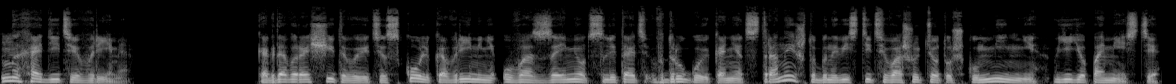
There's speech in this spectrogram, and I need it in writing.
находите время. Когда вы рассчитываете, сколько времени у вас займет слетать в другой конец страны, чтобы навестить вашу тетушку Минни в ее поместье,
